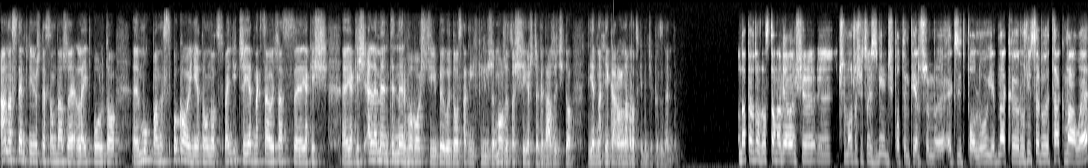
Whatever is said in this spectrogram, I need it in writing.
a następnie już te sondaże late poll, to mógł pan spokojnie tą noc spędzić, czy jednak cały czas jakieś, jakieś elementy nerwowości były do ostatniej chwili, że może coś się jeszcze wydarzyć, to jednak nie Karol Nawrocki będzie prezydentem? Na pewno zastanawiałem się, e, czy może się coś zmienić po tym pierwszym e, exit polu, jednak e, różnice były tak małe,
